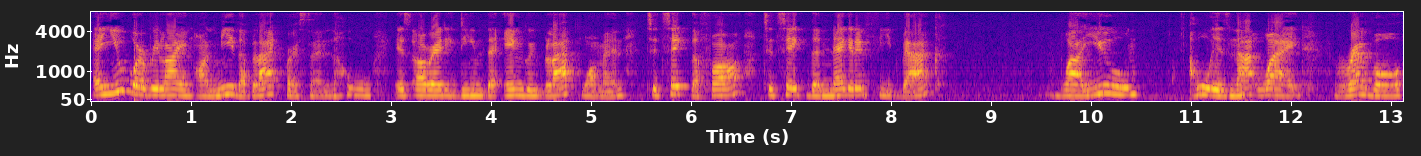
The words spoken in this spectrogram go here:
And you were relying on me, the black person, who is already deemed the angry black woman, to take the fall, to take the negative feedback, while you, who is not white, revel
